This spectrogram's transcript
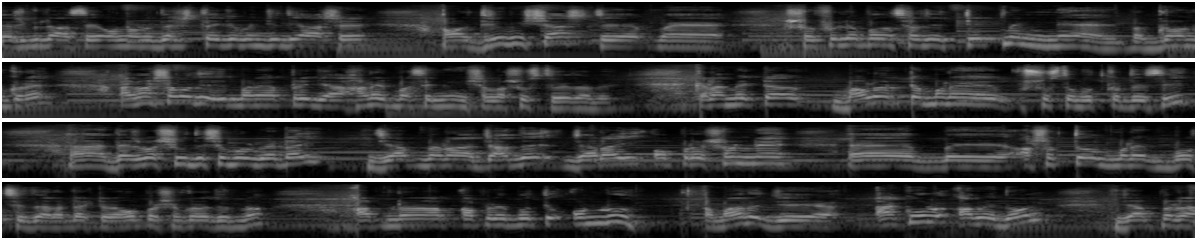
দেশগুলো আছে, অন্যান্য দেশ থেকে যদি আসে, আমার দৃঢ় বিশ্বাস যে শফিউল্লাহ প্রধান স্যার যদি ট্রিটমেন্ট নেয় বা গ্রহণ করে, আমি আশাবাদী মানে আপনি হান্ড্রেড পার্সেন্ট ইনশাল্লাহ সুস্থ হয়ে যাবে। কারণ আমি একটা ভালো একটা মানে সুস্থ বোধ করতেছি। দেশবাসীর উদ্দেশ্যে বলব এটাই যে আপনারা যাদের, যারাই অপারেশনে আসক্ত মানে বলছে যারা ডাক্তার অপারেশন করার জন্য, আপনারা, আপনাদের প্রতি অনুরোধ আমার যে আকুল আবেদন যে আপনারা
